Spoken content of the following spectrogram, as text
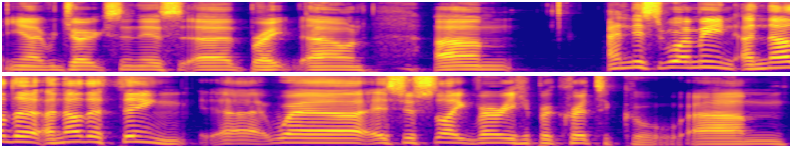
you know jokes in this uh, breakdown. Um, and this is what I mean. Another another thing uh, where it's just like very hypocritical. Um,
